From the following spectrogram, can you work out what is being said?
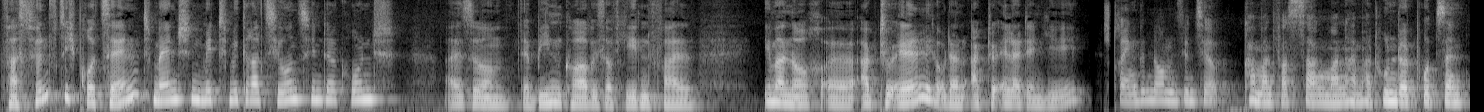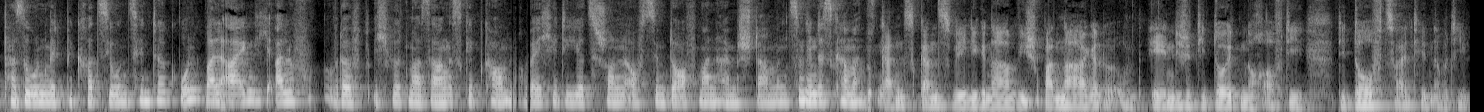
fast 50 Prozent Menschen mit Migrationshintergrund. Also der Bienenkorb ist auf jeden Fall immer noch äh, aktuell oder aktueller denn je. Streng genommen sind ja, kann man fast sagen, Mannheim hat 100 Prozent Personen mit Migrationshintergrund, weil eigentlich alle, oder ich würde mal sagen, es gibt kaum noch welche, die jetzt schon aus dem Dorf Mannheim stammen. Zumindest kann man es Ganz, ganz wenige Namen wie Spannagel und ähnliche, die deuten noch auf die, die Dorfzeit hin, aber die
